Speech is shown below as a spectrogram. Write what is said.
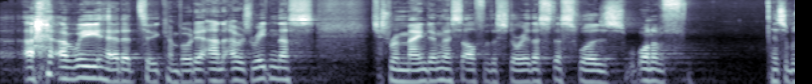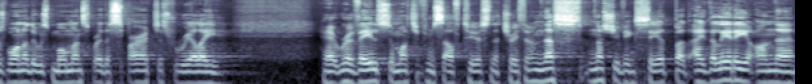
uh, we headed to Cambodia. And I was reading this, just reminding myself of the story. This this was one of this was one of those moments where the Spirit just really uh, reveals so much of himself to us and the truth of him. This, I'm not sure if you can see it, but I, the lady on the,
